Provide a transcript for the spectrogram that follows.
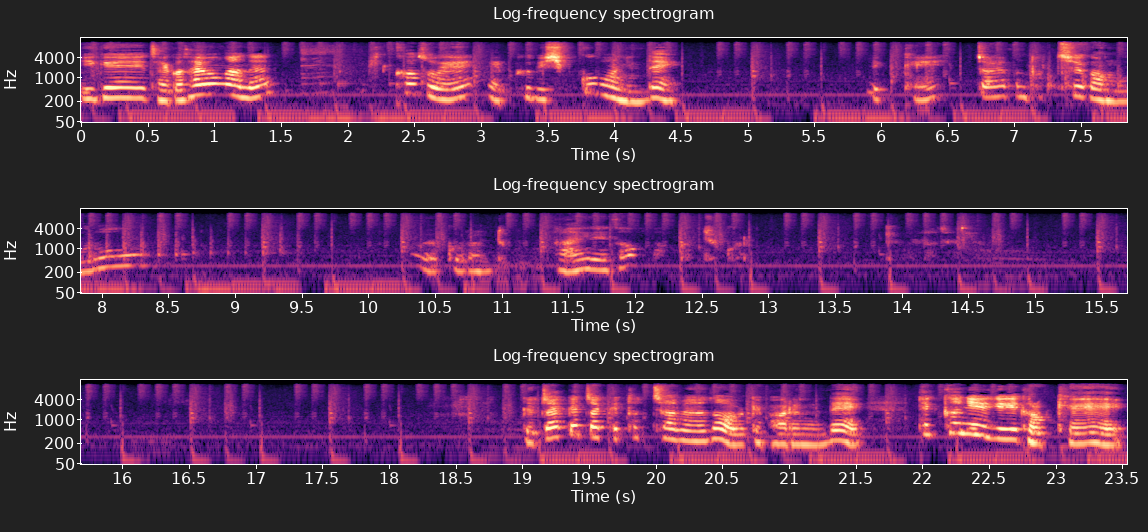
이게 제가 사용하는 피카소의 FB19번인데 이렇게 짧은 터치감으로 얼굴 한쪽 라인에서 이렇게 짧게 짧게 터치하면서 이렇게 바르는데 테크닉이 그렇게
